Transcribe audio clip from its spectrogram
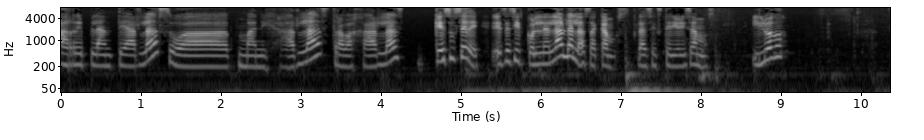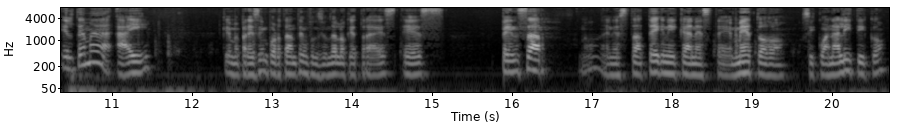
a replantearlas o a manejarlas, trabajarlas? ¿Qué sucede? Es decir, con el habla las sacamos, las exteriorizamos. ¿Y luego? El tema ahí, que me parece importante en función de lo que traes, es pensar en esta técnica, en este método psicoanalítico,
